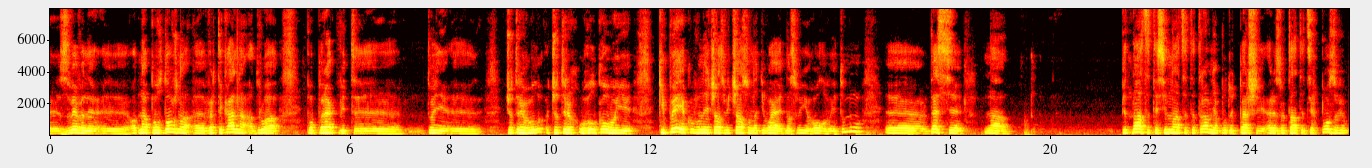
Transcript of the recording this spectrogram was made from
Е, Звивини е, одна повздовжна, е, вертикальна, а друга поперек від е, тої е, чотирьохуголкової кіпи, яку вони час від часу надівають на свої голови. І тому е, десь е, на 15-17 травня будуть перші результати цих позовів.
